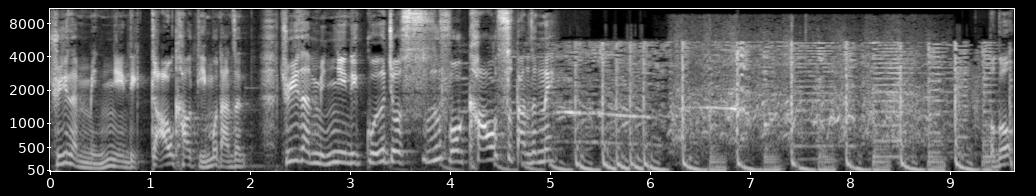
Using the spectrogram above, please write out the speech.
出现在明年的高考题目当中？出现在明年的国家司法考试当中呢？不过，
